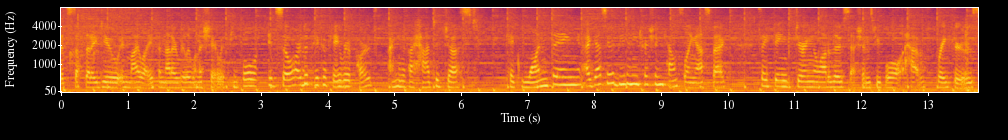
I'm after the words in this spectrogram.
It's stuff that I do in my life and that I really want to share with people. It's so hard to pick a favorite part. I mean, if I had to just pick one thing, I guess it would be the nutrition counseling aspect. So I think during a lot of those sessions, people have breakthroughs.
